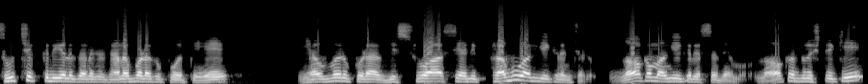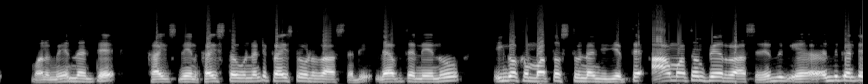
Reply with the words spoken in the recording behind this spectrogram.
సూచక్రియలు కనుక కనబడకపోతే ఎవ్వరు కూడా విశ్వాసి అని ప్రభు అంగీకరించడు. లోకం అంగీకరిస్తుందేమో. లోక దృష్టికి మనం ఏంటంటే క్రైస్ నేను క్రైస్తవుడు అంటే క్రైస్తవుడు రాస్తుంది. లేకపోతే నేను ఇంకొక మతస్తుండని అని చెప్తే ఆ మతం పేరు రాస్తుంది. ఎందుకు ఎందుకంటే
